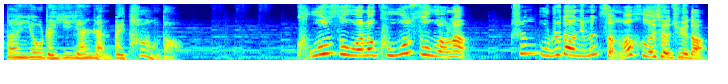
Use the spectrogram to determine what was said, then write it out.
担忧着伊嫣然被烫到。苦死我了！苦死我了！真不知道你们怎么喝下去的。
